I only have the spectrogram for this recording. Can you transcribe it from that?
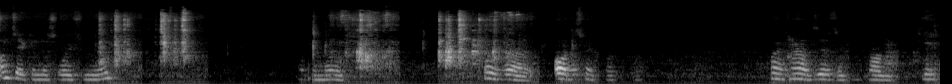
I'm taking this away from you. What is that? Oh, that's my plus If I have this, I can probably take.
